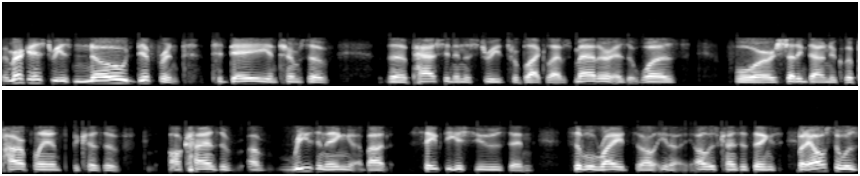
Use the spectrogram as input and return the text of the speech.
American history is no different today in terms of the passion in the streets for Black Lives Matter as it was for shutting down nuclear power plants because of all kinds of, of reasoning about safety issues and civil rights and all you know all those kinds of things. But I also was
